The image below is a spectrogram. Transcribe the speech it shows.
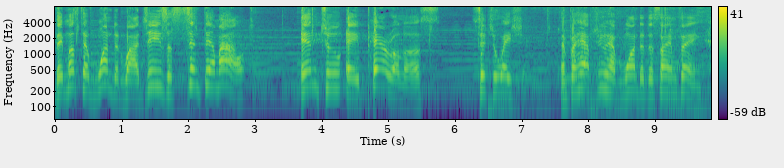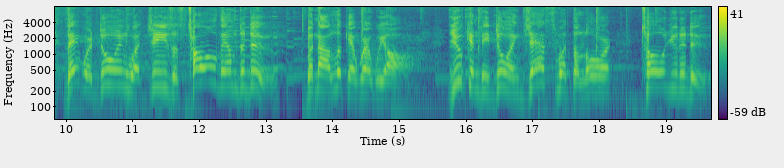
they must have wondered why Jesus sent them out into a perilous situation. And perhaps you have wondered the same thing. They were doing what Jesus told them to do, but now look at where we are. You can be doing just what the Lord told you to do,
